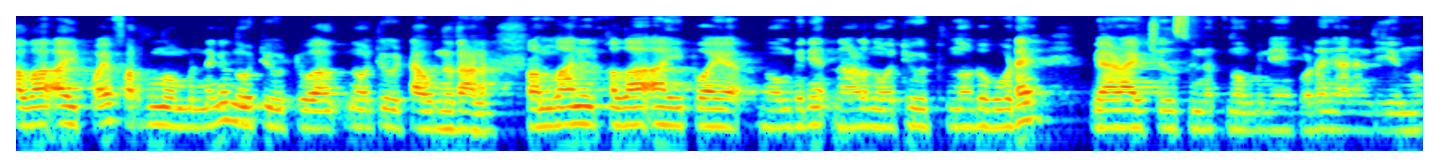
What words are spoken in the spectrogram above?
കല ആയിപ്പോയ ഫർദ് നോമ്പുണ്ടെങ്കിൽ നോറ്റ് വിട്ടുക നോറ്റ് വിട്ടാവുന്നതാണ് റംലാനിൽ കല ആയിപ്പോയ നോമ്പിനെ നാളെ നോറ്റ് വിട്ടുന്നതോടുകൂടെ വ്യാഴാഴ്ച സുന്നത്ത് നോമ്പിനെയും കൂടെ ഞാൻ എന്ത് ചെയ്യുന്നു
